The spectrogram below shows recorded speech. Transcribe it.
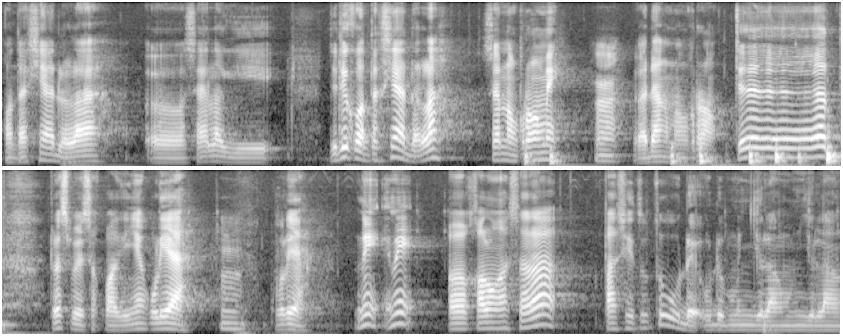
Konteksnya adalah eh, saya lagi jadi konteksnya adalah saya nongkrong nih, Nah. kadang nongkrong, cet, terus besok paginya kuliah, Hmm. kuliah. Nih ini eh, kalau nggak salah pas itu tuh udah udah menjelang menjelang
